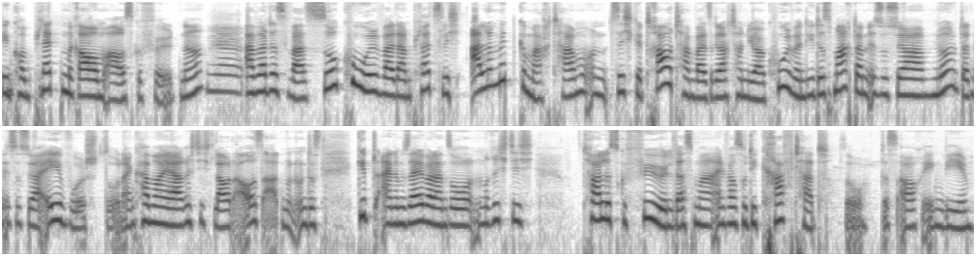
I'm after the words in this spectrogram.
den kompletten Raum ausgefüllt, ne? Ja. Aber das war so cool, weil dann plötzlich alle mitgemacht haben und sich getraut haben, weil sie gedacht haben, ja cool, wenn die das macht, dann ist es ja, ne, dann ist es ja eh wurscht, so, dann kann man ja richtig laut ausatmen und es gibt einem selber dann so ein richtig tolles Gefühl, dass man einfach so die Kraft hat, so, das auch irgendwie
